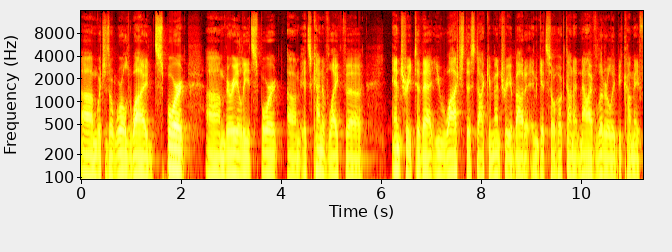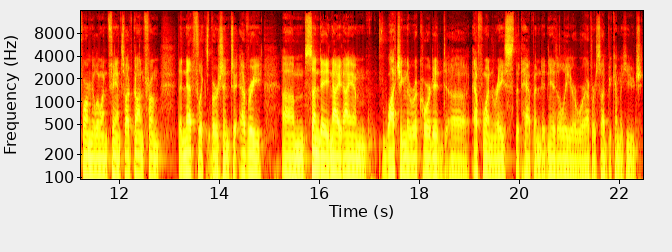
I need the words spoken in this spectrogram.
um, which is a worldwide sport um, very elite sport. Um, it's kind of like the entry to that. You watch this documentary about it and get so hooked on it. Now I've literally become a Formula One fan. So I've gone from the Netflix version to every um, Sunday night I am watching the recorded uh, F1 race that happened in Italy or wherever. So I've become a huge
